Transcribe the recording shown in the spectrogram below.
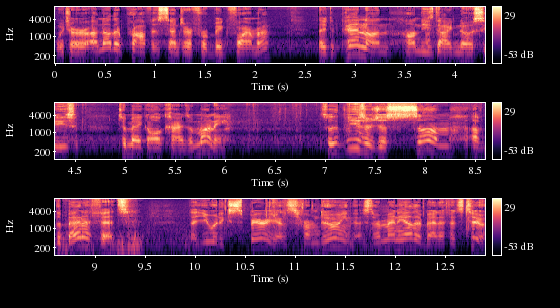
which are another profit center for Big Pharma. They depend on, on these diagnoses to make all kinds of money. So these are just some of the benefits that you would experience from doing this. There are many other benefits too.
